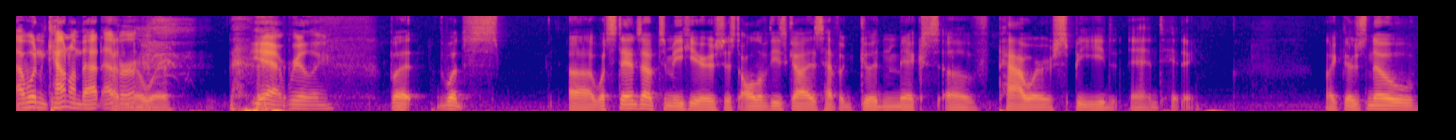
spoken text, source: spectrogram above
I wouldn't count on that out of ever. nowhere. yeah, really. But what's uh, what stands out to me here is just all of these guys have a good mix of power, speed, and hitting. Like there's no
